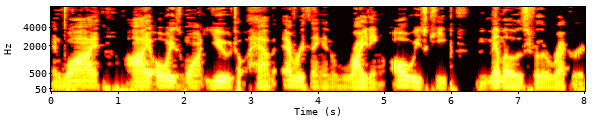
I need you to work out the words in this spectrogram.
and why I always want you to have everything in writing. Always keep memos for the record.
